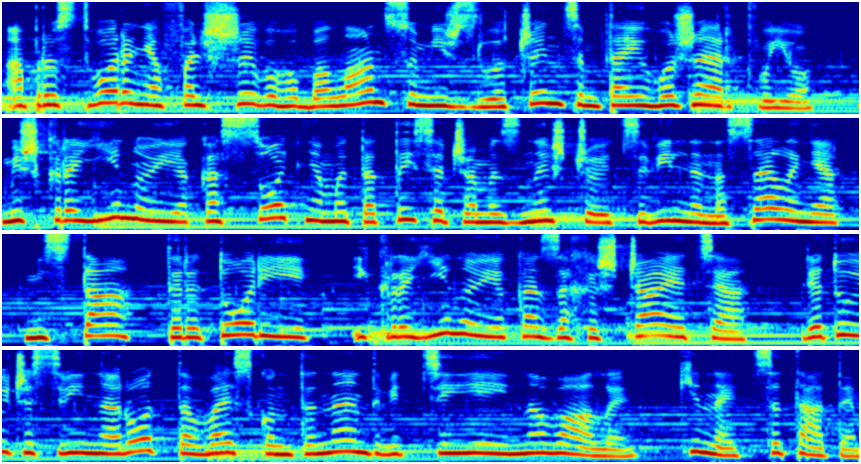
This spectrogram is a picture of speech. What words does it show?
а про створення фальшивого балансу між злочинцем та його жертвою, між країною, яка сотнями та тисячами знищує цивільне населення, міста, території, і країною, яка захищається, рятуючи свій народ та весь континент від цієї навали. Кінець цитати.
